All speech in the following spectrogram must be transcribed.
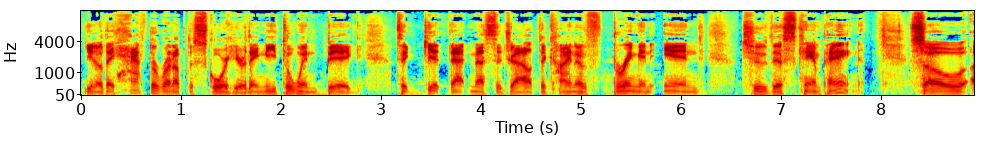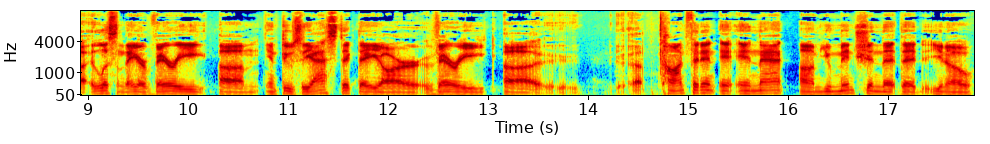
you know, they have to run up the score here. They need to win big to get that message out to kind of bring an end to this campaign. So, uh, listen, they are very um, enthusiastic. They are very uh, confident in, in that. Um, you mentioned that that you know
